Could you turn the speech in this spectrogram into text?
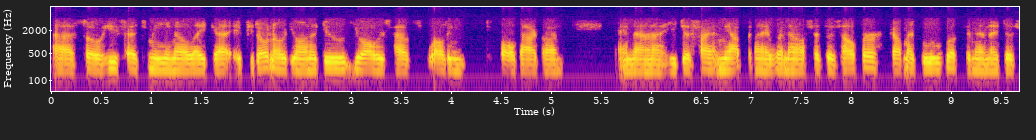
Uh, so he said to me, you know, like uh, if you don't know what you want to do, you always have welding to fall back on. And uh, he just signed me up, and I went off as his helper, got my blue book, and then I just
